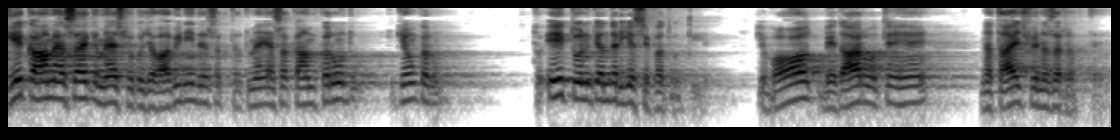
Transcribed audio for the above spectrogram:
یہ کام ایسا ہے کہ میں اس پہ کوئی جواب ہی نہیں دے سکتا، تو میں ایسا کام کروں تو کیوں کروں؟ تو ایک تو ان کے اندر یہ صفت ہوتی ہے کہ بہت بیدار ہوتے ہیں، نتائج پہ نظر رکھتے ہیں۔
